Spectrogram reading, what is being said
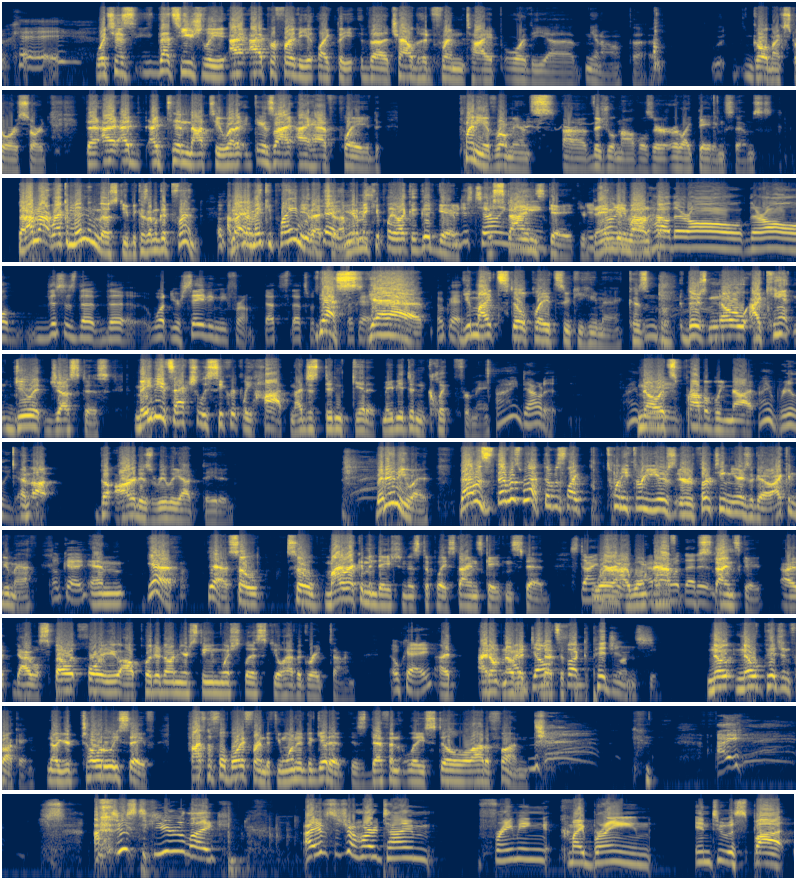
Okay. which is that's usually I, I prefer the like the the childhood friend type or the uh you know the girl next door sort that I I, I tend not to because I, I have played plenty of romance uh, visual novels or, or like dating sims but I'm not recommending those to you because I'm a good friend I'm not gonna make you play any of that Okay, shit I'm gonna just- make you play like a good game You're just telling your me. Steins Gate your You're telling me about how they're all they're all. This is the the what you're saving me from. That's that's what. Yes, Okay. yeah. Okay. You might still play Tsukihime because Mm. there's no. I can't do it justice. Maybe it's actually secretly hot, and I just didn't get it. Maybe it didn't click for me. I doubt it. I No, really, it's probably not. I really doubt. And the the art is really outdated. But anyway, that was that was what that was like 23 years or 13 years ago. I can do math. Okay. and yeah, yeah. So so my recommendation is to play Steins Gate instead. Steins where Gate. I won't I don't have know what that is. Steins Gate. I, I will spell it for you. I'll put it on your Steam wish list. You'll have a great time. Okay. I I don't know. That I don't fuck pigeons. No no pigeon fucking. No, you're totally safe. Hatoful Boyfriend, if you wanted to get it, is definitely still a lot of fun. I I just hear like I have such a hard time framing my brain into a spot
